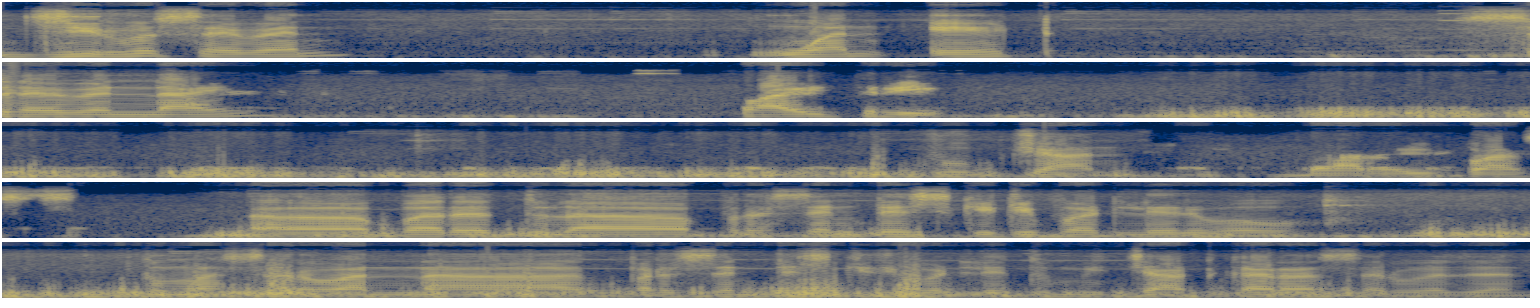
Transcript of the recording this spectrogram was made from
zero seven one eight seven nine five three. खूप छान. बारावी पास. बरं तुला पर्सेंटेज किती पडले रे भाऊ? तुम्हा सर्वांना पर्सेंटेज किती पडले? तुम्ही चॅट करा सर्वजण.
